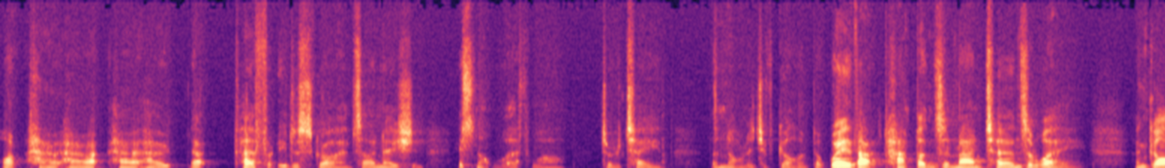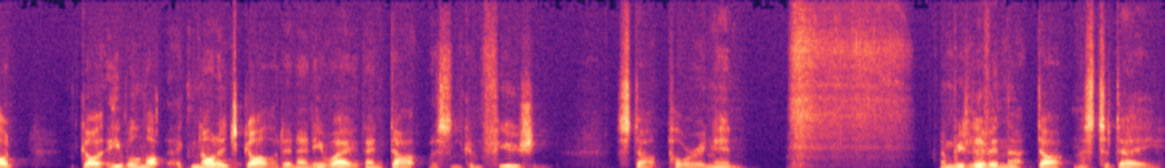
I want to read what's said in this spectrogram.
What, how, how, how, how that perfectly describes our nation. It's not worthwhile to retain the knowledge of God. But where that happens and man turns away and God God, he will not acknowledge God in any way, then darkness and confusion start pouring in. And we live in that darkness today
